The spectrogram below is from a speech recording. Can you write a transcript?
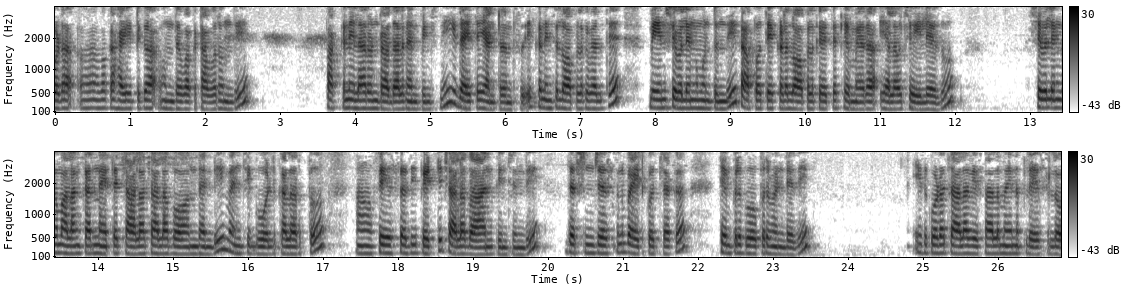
కూడా ఒక హైట్గా ఉంది ఒక టవర్ ఉంది. పక్కన ఇలా రెండు రథాలు కనిపించినాయి. ఇదైతే ఎంట్రన్స్. ఇక్కడ నుంచి లోపలికి వెళ్తే మెయిన్ శివలింగం ఉంటుంది. కాకపోతే ఇక్కడ లోపలికి అయితే కెమెరా ఎలా చేయలేదు. శివలింగం అలంకరణ అయితే చాలా చాలా బాగుందండి. మంచి గోల్డ్ కలర్తో ఫేస్ అది పెట్టి చాలా బాగా అనిపించింది. దర్శనం చేసుకుని బయటకు వచ్చాక టెంపుల్ గోపురం అండి అది. ఇది కూడా చాలా విశాలమైన ప్లేస్లో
